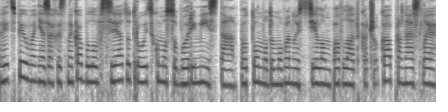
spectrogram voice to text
Відспівування захисника було в Свято-Троїцькому соборі міста. Потому домовину з тілом Павла Ткачука пронесли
